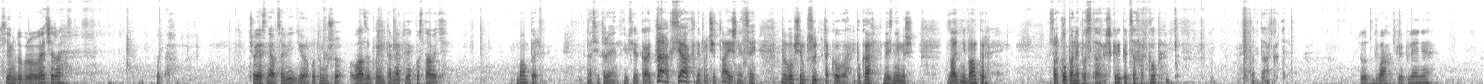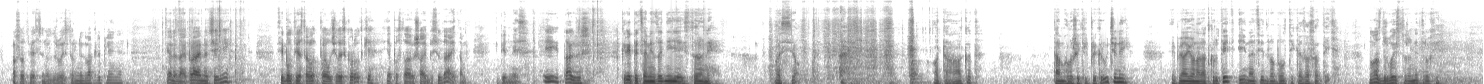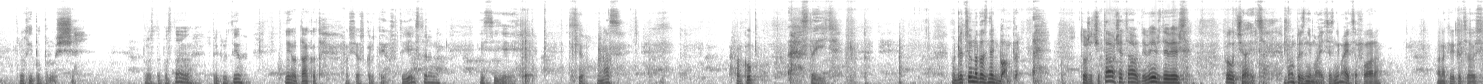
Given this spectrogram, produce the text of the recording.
Всім доброго вечора. Чого я зняв це відео? Тому що лазив по інтернету, як поставити бампер на Citroen. І всі кажуть, так, сяк, не прочитаєш, не цей. Ну, в общем, суть такова. Поки не знімеш задній бампер, фаркопа не поставиш. Кріпиться фаркоп. Отак от. Тут два кріплення. Ну, соответственно, с другой стороны два крепления. Я не знаю, правильно чи ні. Ці болти получились короткі. Я поставив шайбу сюди і там і під низ. І також кріпиться він з однієї сторони. Ось. сьо. Отак от. Там глушитель прикручений. Тепер його треба відкрутити і на ці два болтика засадити. Ну а з другої сторони трохи трохи попроще. Просто поставив, прикрутив і отак от ось скрутив. З тієї сторони і з цієї. Все, у нас фаркоп стоїть. Ну, Для цього треба зняти бампер. Теж читав, читав, дивився, дивився. Получається. Бампер знімається. Знімається фара. Вона кріпиться ось.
